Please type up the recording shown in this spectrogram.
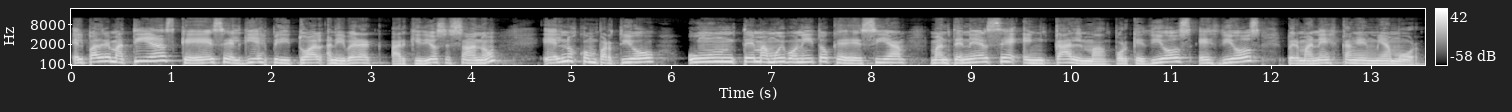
El padre Matías, que es el guía espiritual a nivel arquidiocesano, él nos compartió un tema muy bonito que decía mantenerse en calma, porque Dios es Dios, permanezcan en mi amor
